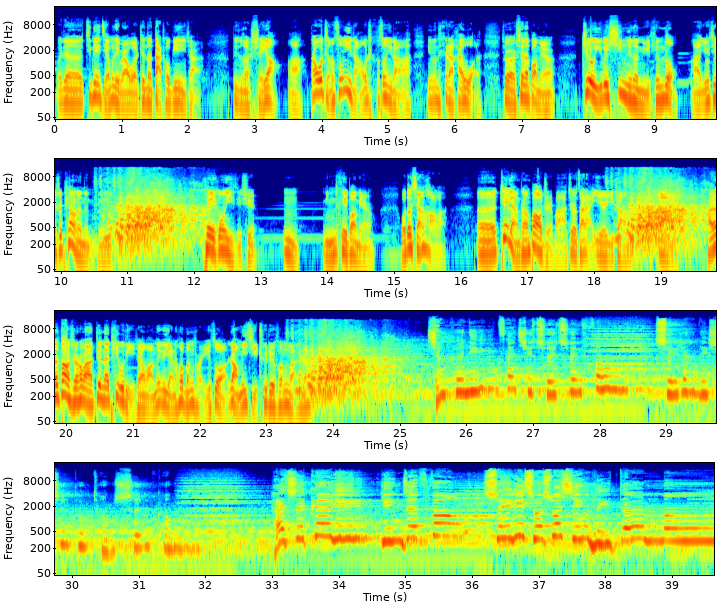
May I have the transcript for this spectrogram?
我这今天节目里边，我真的大酬宾一下。那个谁要啊？但是我只能送一张，我只能送一张啊，因为那张还我的。就是现在报名，只有一位幸运的女听众啊，尤其是漂亮的女听众，可以跟我一起去。嗯，你们可以报名，我都想好了。呃，这两张报纸吧，就是咱俩一人一张 啊。反正到时候吧，垫在屁股底下，往那个演唱会门口一坐，让我们一起吹吹风吧，是吧？想和你再去吹吹风，虽然你是不同时空。还是可以迎着风，随意说说心里的梦。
